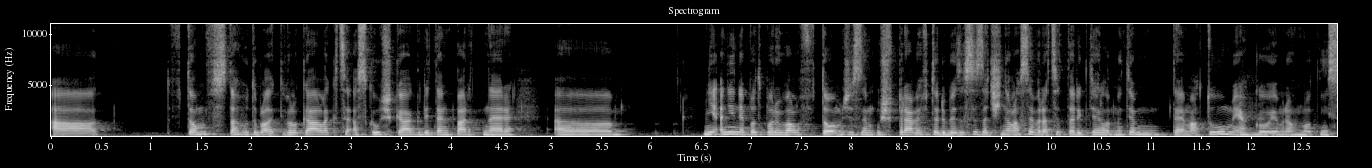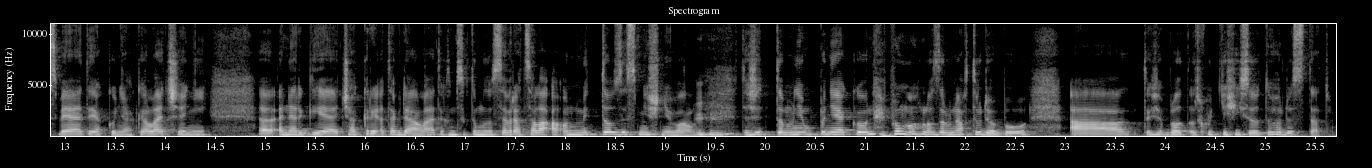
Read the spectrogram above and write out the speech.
a v tom vztahu to byla velká lekce a zkouška, kdy ten partner uh, mě ani nepodporoval v tom, že jsem už právě v té době zase začínala se vracet tady k těm, těm tématům, jako mm-hmm. jemnohmotný svět, jako nějaké léčení, eh, energie, čakry a tak dále, tak jsem se k tomu zase vracela a on mi to zesměšňoval. Mm-hmm. Takže to mě úplně jako nepomohlo zrovna v tu dobu a takže bylo trochu těžší se do toho dostat.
